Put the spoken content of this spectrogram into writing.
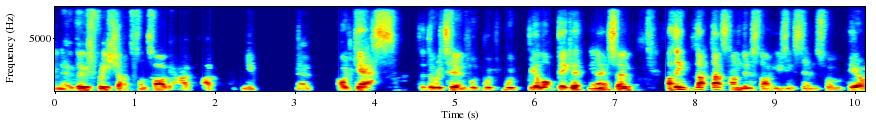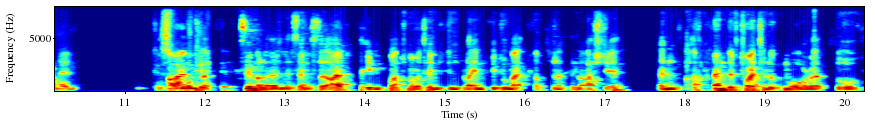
you know, those three shots on target, I, I you know, I would guess that the returns would, would, would be a lot bigger, you know. So I think that that's how I'm going to start using sims from here on in can start I'm looking at similar in the sense that I've paid much more attention to like individual matchups than I did last year. And I've kind of tried to look more at sort of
